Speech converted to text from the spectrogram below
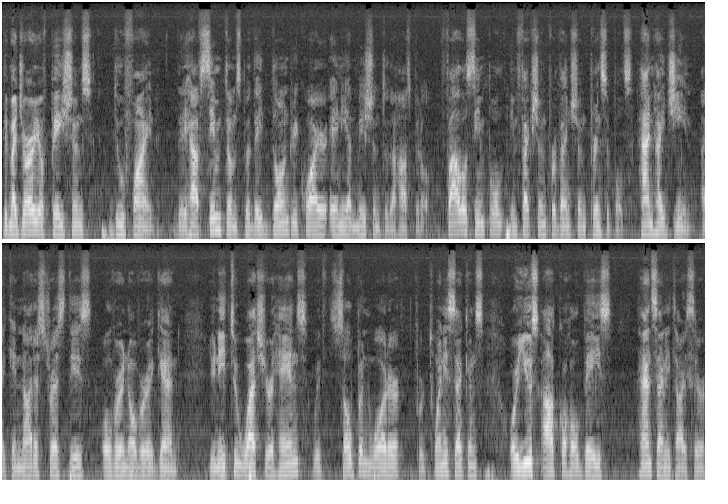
the majority of patients do fine. They have symptoms, but they don't require any admission to the hospital. Follow simple infection prevention principles. Hand hygiene. I cannot stress this over and over again. You need to wash your hands with soap and water for 20 seconds or use alcohol based hand sanitizer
